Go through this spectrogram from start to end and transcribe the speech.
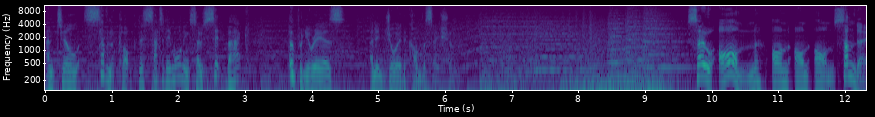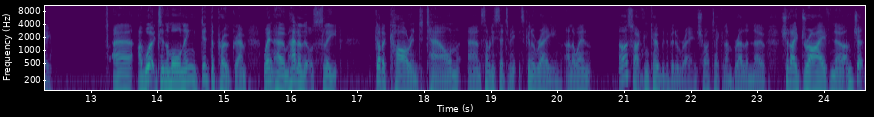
until 7 o'clock this Saturday morning. So sit back, open your ears, and enjoy the conversation. So, on, on, on, on Sunday, uh, I worked in the morning, did the programme, went home, had a little sleep, got a car into town, and somebody said to me, It's going to rain. And I went, Oh, so I can cope with a bit of rain. Should I take an umbrella? No. Should I drive? No. I'm just,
